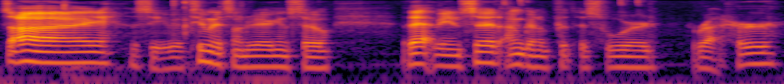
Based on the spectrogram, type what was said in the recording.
So I. Let's see. We have two minutes on dragon. So that being said, I'm gonna put this ward right here.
